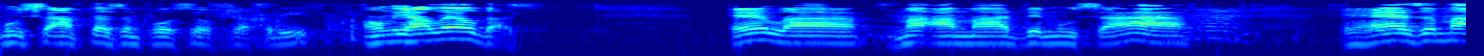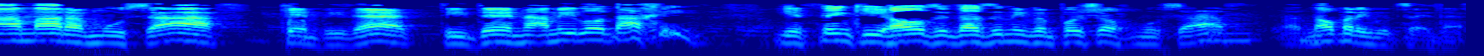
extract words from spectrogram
Musaf doesn't push off shachrit. Only Halel does. Ela ma'amad de musaf. It has a ma'amad of musaf. Can't be that. Tideh nami lo dachi. You think he holds it doesn't even push off musaf? Nobody would say that.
